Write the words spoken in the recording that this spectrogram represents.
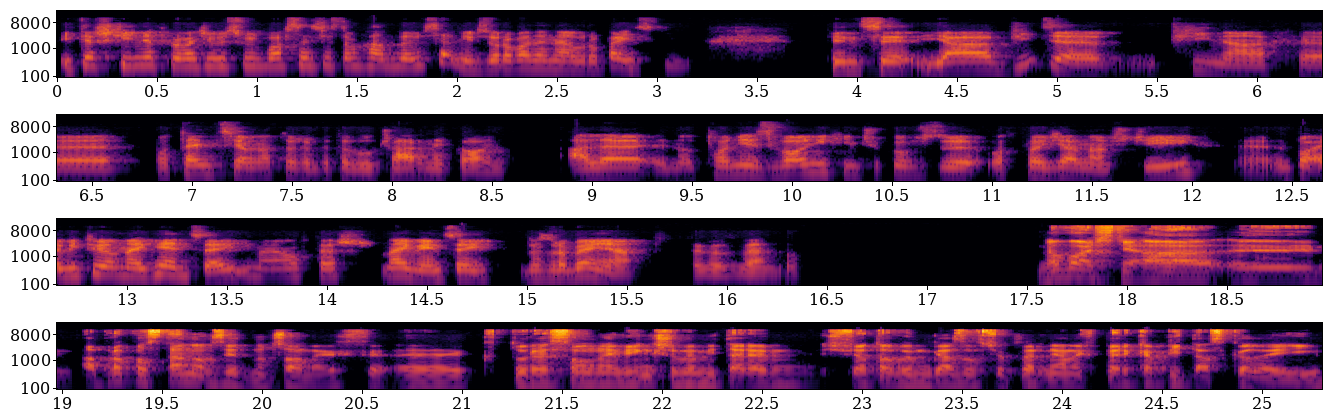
I też Chiny wprowadziły swój własny system handlu emisjami, wzorowany na europejskim. Więc e, ja widzę w Chinach potencjał na to, żeby to był czarny koń, ale no, to nie zwolni Chińczyków z odpowiedzialności, bo emitują najwięcej i mają też najwięcej do zrobienia z tego względu. No właśnie, a, y, a propos Stanów Zjednoczonych, y, które są największym emiterem światowym gazów cieplarnianych per capita z kolei.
